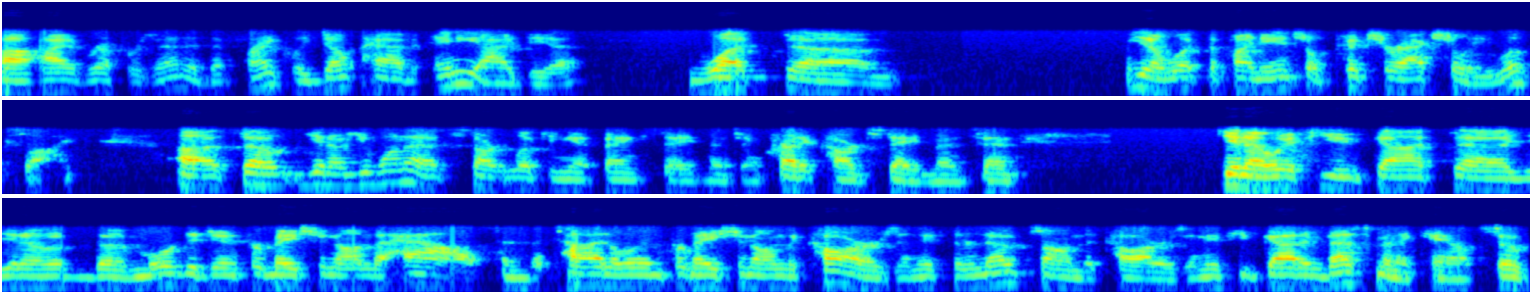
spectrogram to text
uh, I have represented that frankly don't have any idea what um, you know what the financial picture actually looks like. Uh, so you know you want to start looking at bank statements and credit card statements and you know if you've got uh, you know the mortgage information on the house and the title information on the cars and if there are notes on the cars and if you've got investment accounts so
